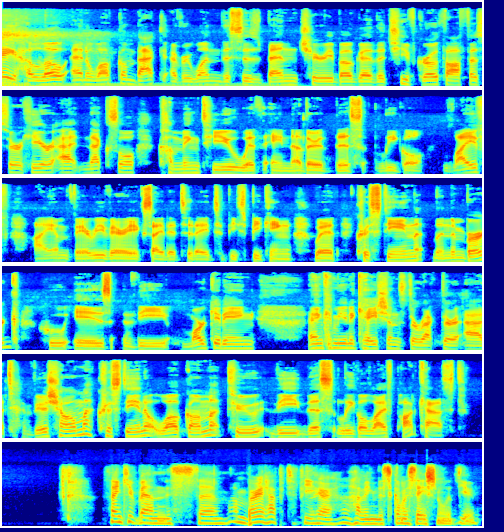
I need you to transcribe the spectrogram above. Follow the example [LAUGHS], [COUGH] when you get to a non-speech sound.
Hey, hello, and welcome back, everyone. This is Ben Chiriboga, the Chief Growth Officer here at Nexl, coming to you with another This Legal Life. I am very, very excited today to be speaking with Christine Lindenberg, who is the marketing and communications director at Wiersholm. Christine, welcome to the This Legal Life podcast. Thank you, Ben. Uh, I'm very happy to be here and having this conversation with you.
